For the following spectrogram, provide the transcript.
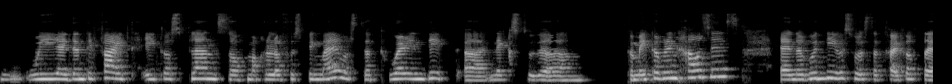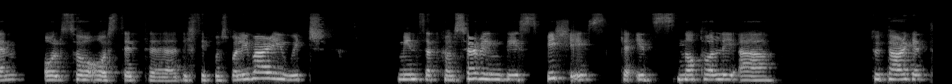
we identified eight host plants of Macrolophus pygmaeus that were indeed uh, next to the tomato greenhouses. And the good news was that five of them also hosted uh, bolivari, which means that conserving these species, it's not only uh, to target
